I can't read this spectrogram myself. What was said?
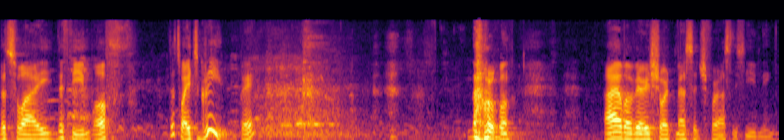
that's why the theme of, that's why it's green, okay? now, I have a very short message for us this evening.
